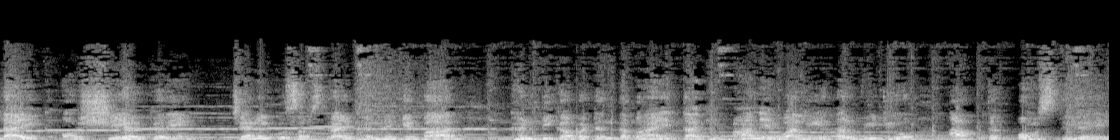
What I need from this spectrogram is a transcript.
लाइक और शेयर करें। चैनल को सब्सक्राइब करने के बाद घंटी का बटन दबाएँ ताकि आने वाली हर वीडियो आप तक पहुँचती रहे।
